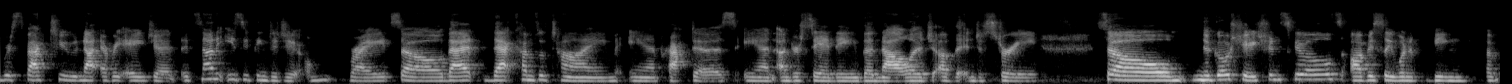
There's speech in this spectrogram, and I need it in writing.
respect to not every agent. It's not an easy thing to do right? So that that comes with time and practice and understanding the knowledge of the industry. So negotiation skills obviously when being a,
